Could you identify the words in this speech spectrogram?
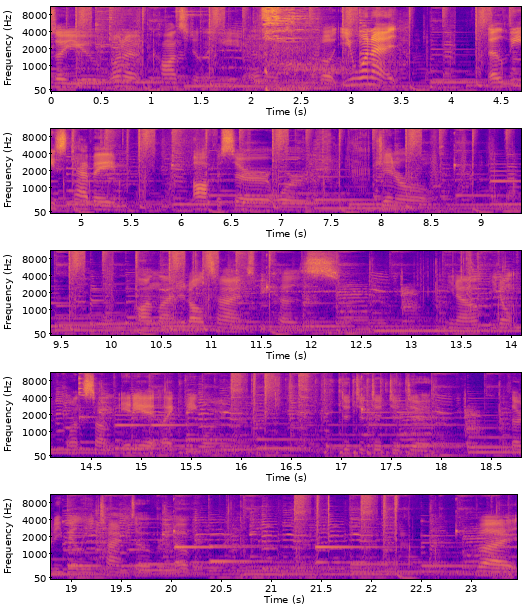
So you want to constantly, well, you want to at least have a officer or general online at all times because, you know, you don't want some idiot like me going 30 billion times over and over. But,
